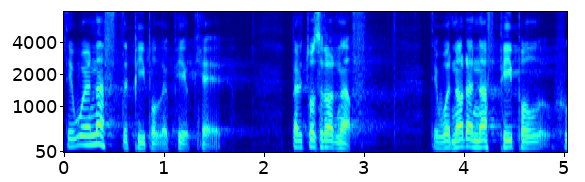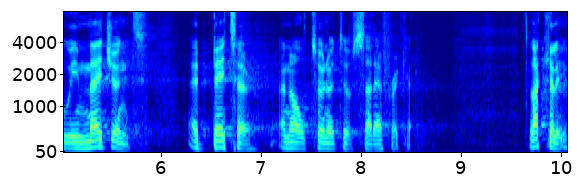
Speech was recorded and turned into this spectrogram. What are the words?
There were enough the people that cared, but it was not enough. There were not enough people who imagined a better an alternative South Africa. Luckily,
